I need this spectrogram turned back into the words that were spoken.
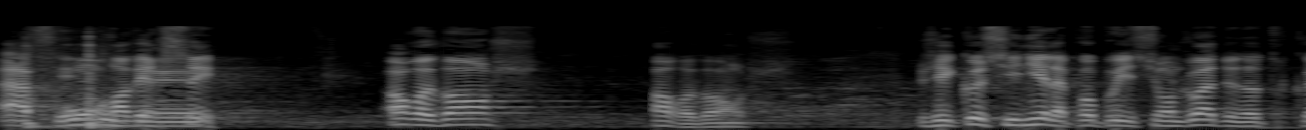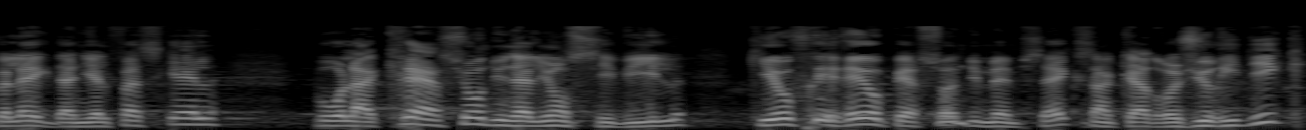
à front renversé. En revanche, en revanche, j'ai cosigné la proposition de loi de notre collègue Daniel Fasquelle pour la création d'une alliance civile qui offrirait aux personnes du même sexe un cadre juridique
